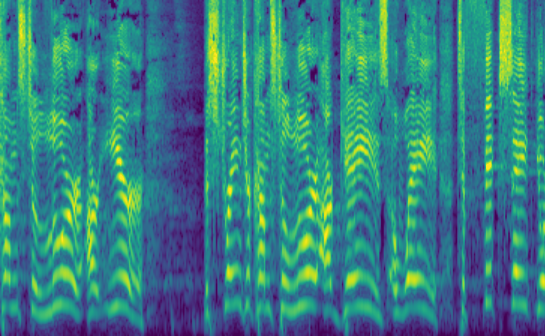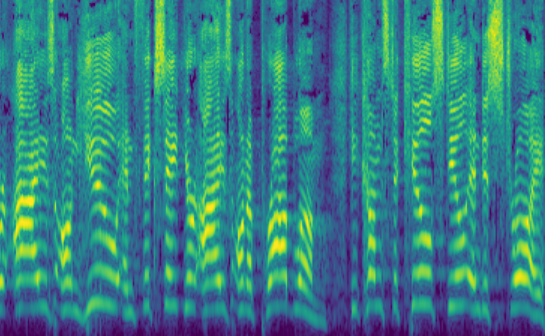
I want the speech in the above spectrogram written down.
Comes to lure our ear. The stranger comes to lure our gaze away, to fixate your eyes on you and fixate your eyes on a problem. He comes to kill, steal, and destroy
